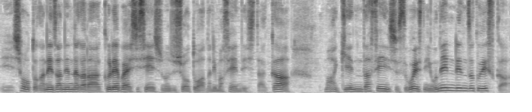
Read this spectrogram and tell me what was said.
えー、ショートがね残念ながら紅林選手の受賞とはなりませんでしたが、まあ、源田選手すごいですね4年連続ですか。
